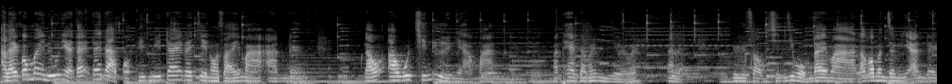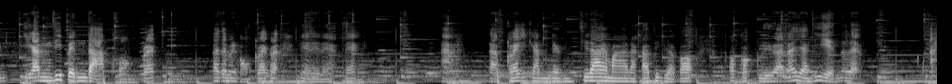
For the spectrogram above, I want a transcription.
อะไรก็ไม่รู้เนี่ยได้ได้ดาบของพิทวิทได้ได้เจโนไซต์มาอันหนึ่งแล้วอาวุธชิ้นอื่นเนี่ยมันมันแทบจะไม่มีเลยเว้ยนั่นแหละคือสองชิ้นที่ผมได้มา แล้วก็มันจะมีอันหนึ่งอีกอันที่เป็นดาบของแกร็กน่าจะเป็นของแกร็กแหละเนี่ยเนี่ยเนี่ยเนี่อะดาบแกร็กอีกอันหนึ่งที่ได้มานะครับที่เหลือก็ก็ก็เกลือนะอย่างที่เห็นนั่นแหละอะ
